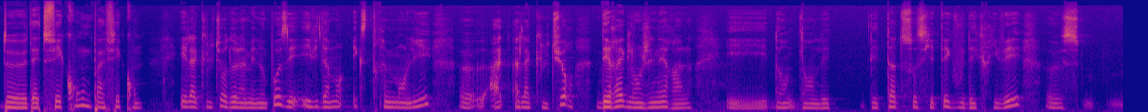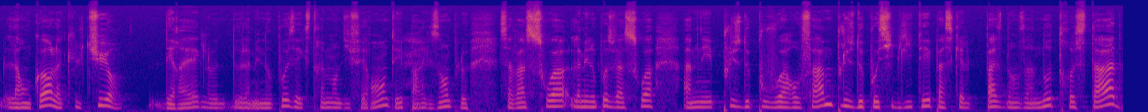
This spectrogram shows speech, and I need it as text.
d'être fécond ou pas fécond. Et la culture de la ménopause est évidemment extrêmement liée à, à, la culture des règles en général. Et dans, dans les des tas de sociétés que vous décrivez, là encore, la culture des règles de la ménopause est extrêmement différente et par exemple ça va soit la ménopause va soit amener plus de pouvoir aux femmes plus de possibilités parce qu'elles passent dans un autre stade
